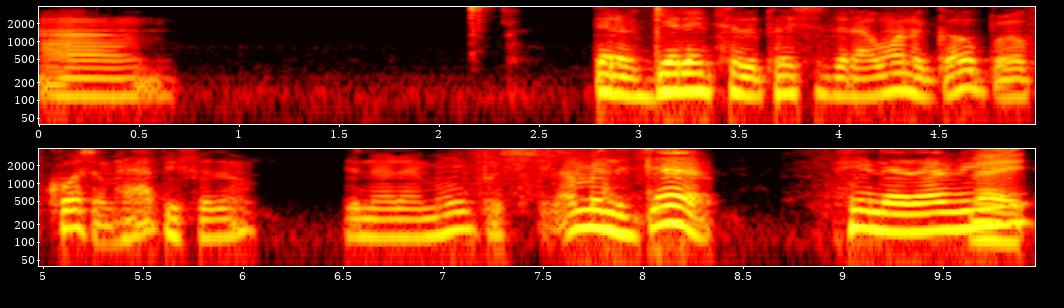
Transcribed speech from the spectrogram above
um that are getting to the places that I want to go, bro. Of course I'm happy for them. You know what I mean? But shit, I'm in the gym. You know what I mean? Right.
